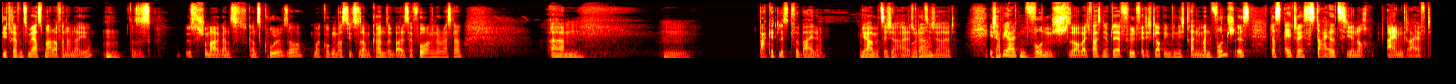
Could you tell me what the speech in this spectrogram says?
die treffen zum ersten Mal aufeinander hier. Mhm. Das ist, ist schon mal ganz, ganz cool so. Mal gucken, was die zusammen können. Sind beides hervorragende Wrestler. Ähm, hm. Bucketlist für beide. Ja, mit Sicherheit, Oder? mit Sicherheit. Ich habe hier halt einen Wunsch, so, aber ich weiß nicht, ob der erfüllt wird. Ich glaube irgendwie nicht dran. Mein Wunsch ist, dass AJ Styles hier noch eingreift.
